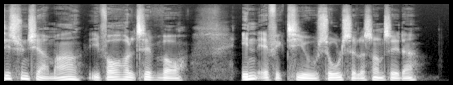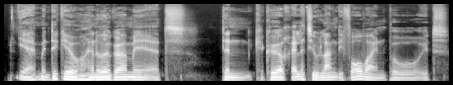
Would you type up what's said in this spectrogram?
Det synes jeg er meget i forhold til, hvor ineffektive solceller sådan set er. Ja, men det kan jo have noget at gøre med, at den kan køre relativt langt i forvejen på et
